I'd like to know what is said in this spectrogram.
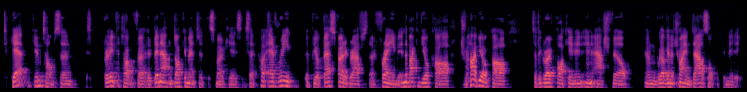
to get Jim Thompson, this brilliant photographer who'd been out and documented the Smokies, he said, put every of your best photographs that are framed in the back of your car, drive your car to the Grove Park Inn in, in Asheville, and we're going to try and douse off the committee.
